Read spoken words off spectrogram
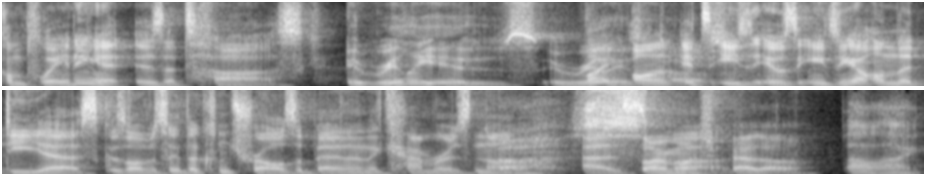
completing it is a task. It really is. It really like is. on, it's easy. It was easier on the DS because obviously the controls are better and the camera is not Ugh, as so much better. But like,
